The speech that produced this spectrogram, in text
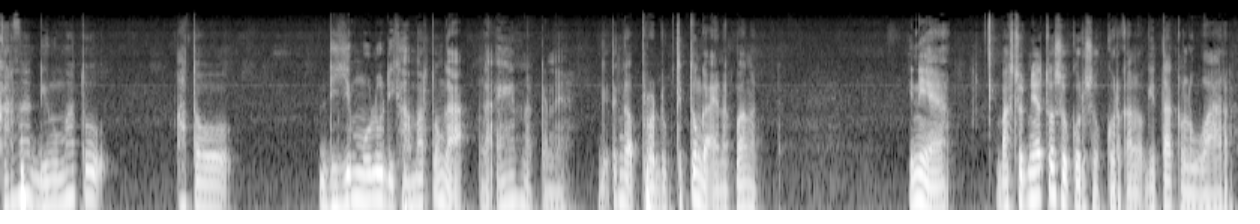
Karena di rumah tuh atau diem mulu di kamar tuh nggak nggak enak kan ya. Gitu nggak produktif tuh nggak enak banget. Ini ya maksudnya tuh syukur-syukur kalau kita keluar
